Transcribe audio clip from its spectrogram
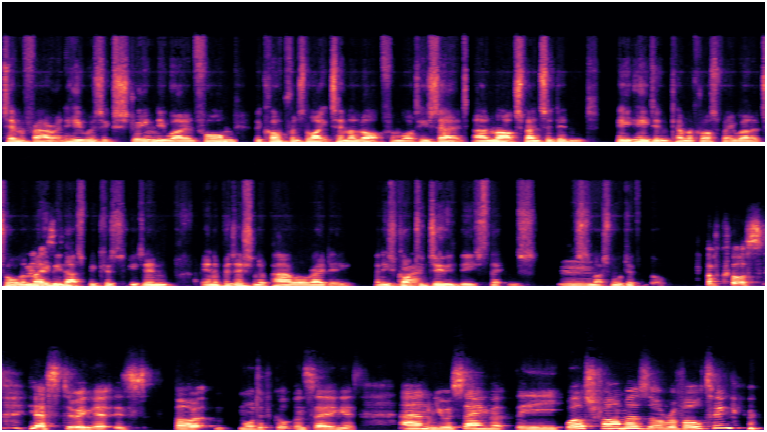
Tim Farron. He was extremely well informed. The conference liked him a lot from what he said, and Mark Spencer didn't. He he didn't come across very well at all, and maybe that's because he's in in a position of power already, and he's got Right. to do these things, which is Mm. much more difficult. Of course, yes, doing it is far more difficult than saying it. And you were saying that the Welsh farmers are revolting.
